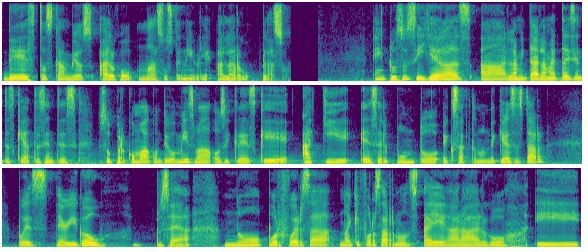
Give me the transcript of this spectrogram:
de estos cambios algo más sostenible a largo plazo. E incluso si llegas a la mitad de la meta y sientes que ya te sientes súper cómoda contigo misma o si crees que aquí es el punto exacto en donde quieres estar, pues there you go. O sea, no por fuerza, no hay que forzarnos a llegar a algo y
